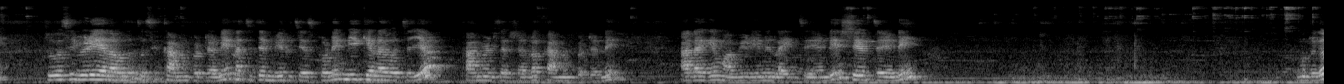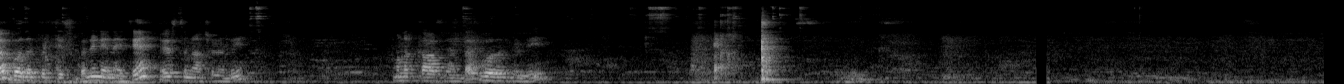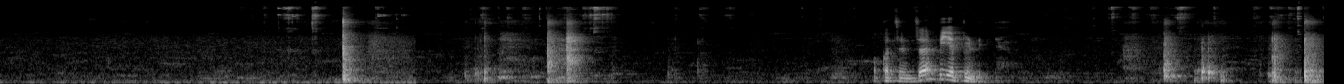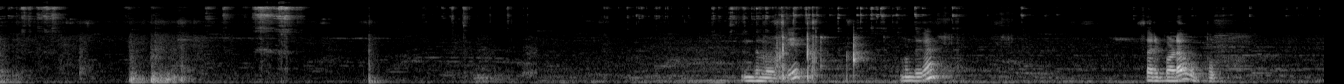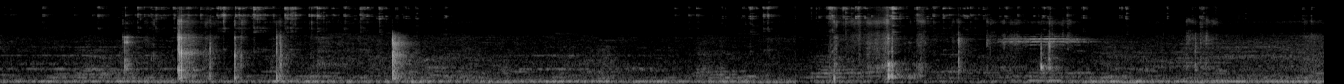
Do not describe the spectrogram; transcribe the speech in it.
చూసి వీడియో ఎలా ఉందో చూసి కామెంట్ పెట్టండి. నచ్చితే మీరు చేసుకోండి. మీకు ఎలా వచ్చాయో కామెంట్ సెక్షన్లో కామెంట్ పెట్టండి. అలాగే మా వీడియోని లైక్ చేయండి షేర్ చేయండి. ముందుగా గోధుమ పెట్టి తీసుకొని నేనైతే వేస్తున్నా చూడండి. మనకు కావాల్సినంత గోధుమ పిండి. ఒక చెంచా బియ్యపిండి. ఇందులోకి ముందుగా సరిపడా ఉప్పు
